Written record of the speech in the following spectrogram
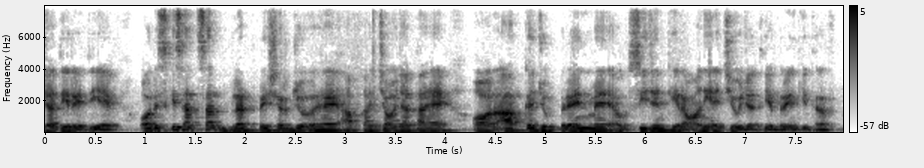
जाती रहती है। और इसके साथ साथ ब्लड प्रेशर जो है, आपका अच्छा हो जाता है और आपका जो ब्रेन में ऑक्सीजन की रवानी अच्छी हो जाती है ब्रेन की तरफ़।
